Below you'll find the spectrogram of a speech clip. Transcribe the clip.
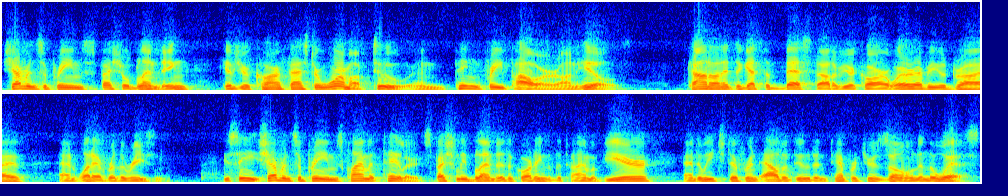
Chevron Supreme's special blending gives your car faster warm up, too, and ping free power on hills. Count on it to get the best out of your car wherever you drive and whatever the reason. You see, Chevron Supreme's climate tailored, specially blended according to the time of year and to each different altitude and temperature zone in the West.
